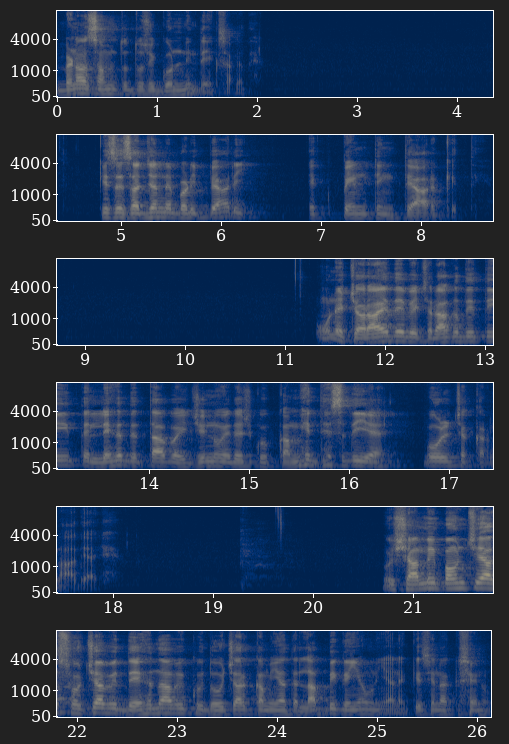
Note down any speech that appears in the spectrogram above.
ਬਿਨਾਂ ਸਮਝ ਤੋਂ ਤੁਸੀਂ ਗੁਣ ਨਹੀਂ ਦੇਖ ਸਕਦੇ। ਕਿਸੇ ਸੱਜਣ ਨੇ ਬੜੀ ਪਿਆਰੀ ਇੱਕ ਪੇਂਟਿੰਗ ਤਿਆਰ ਕੀਤੀ। ਉਹਨੇ ਚੌਰਾਏ ਦੇ ਵਿੱਚ ਰੱਖ ਦਿੱਤੀ ਤੇ ਲਿਖ ਦਿੱਤਾ ਭਈ ਜਿਹਨੂੰ ਇਹਦੇ 'ਚ ਕੋਈ ਕਮੀ ਦਿਸਦੀ ਹੈ ਗੋਲ ਚੱਕਰ ਲਾ ਦਿਆ ਜੇ ਉਹ ਸ਼ਾਮੀ ਪਹੁੰਚਿਆ, ਸੋਚਿਆ ਵੀ ਦੇਖਦਾ ਵੀ ਕੋਈ ਦੋ ਚਾਰ ਕਮੀਆਂ ਤੇ ਲੱਭ ਵੀ ਗਈਆਂ ਹੋਣੀਆਂ ਨੇ ਕਿਸੇ ਨਾ ਕਿਸੇ ਨੂੰ।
